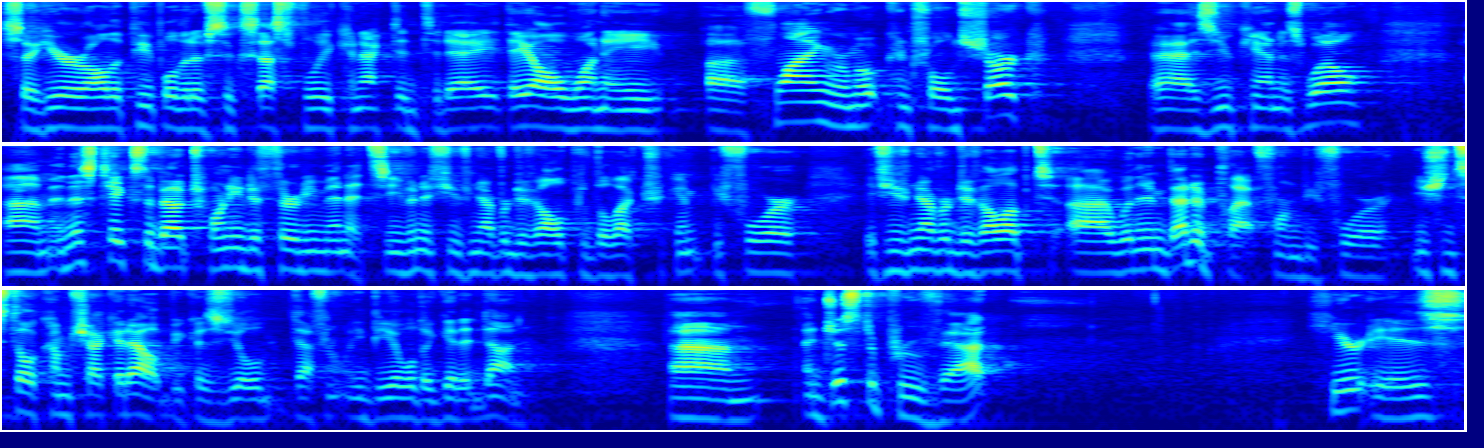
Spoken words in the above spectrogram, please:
So here are all the people that have successfully connected today. They all won a uh, flying remote controlled shark, as you can as well. Um, and this takes about 20 to 30 minutes, even if you've never developed with Electric Imp before. If you've never developed uh, with an embedded platform before, you should still come check it out because you'll definitely be able to get it done. Um, and just to prove that, here is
